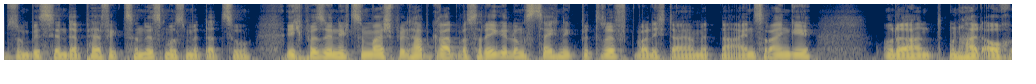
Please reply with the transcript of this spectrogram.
so ein bisschen der Perfektionismus mit dazu. Ich persönlich zum Beispiel habe gerade, was Regelungstechnik betrifft, weil ich da ja mit einer 1 reingehe oder und halt auch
